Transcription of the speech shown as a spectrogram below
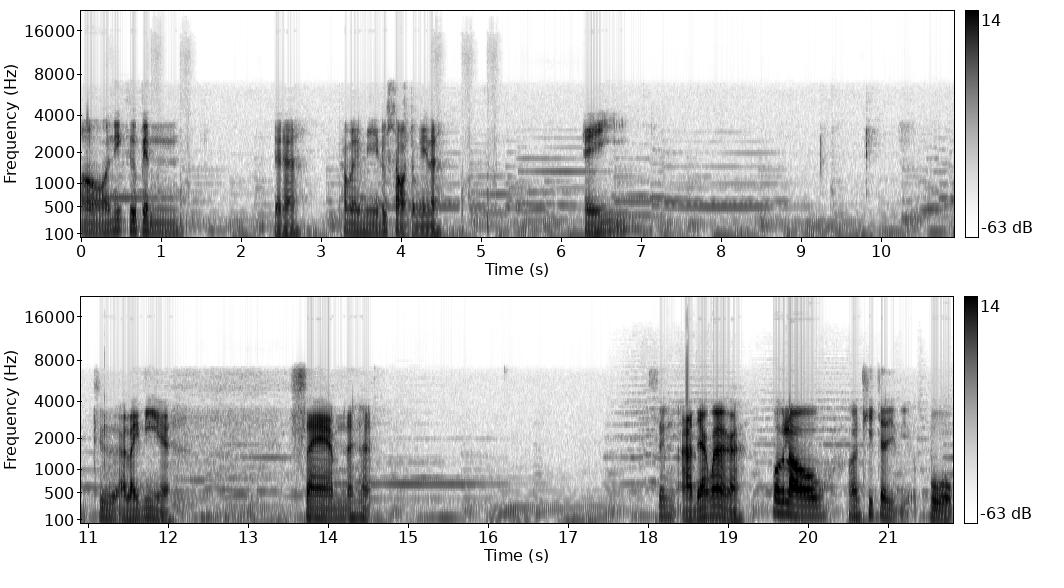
อ๋อ นี่คือเป็น เดี๋ยวนะทำไมมีลูกศรตรงนี้นะ เอ้ยคืออะไรเนี่ยแซมนะฮะ ซึ่งอ่านยากมากอะพวกเราที่จะปลูก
